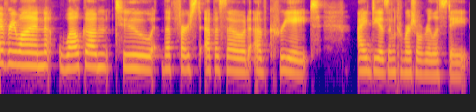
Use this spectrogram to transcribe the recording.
everyone. Welcome to the first episode of Create Ideas in Commercial Real Estate.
